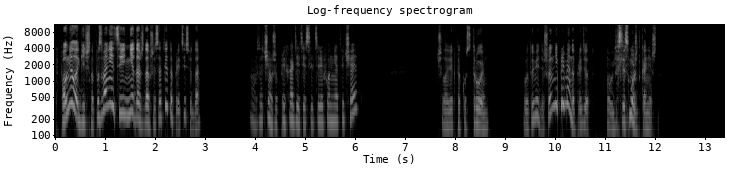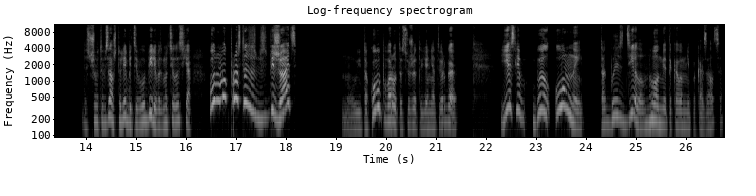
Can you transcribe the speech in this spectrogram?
Вполне логично позвонить и, не дождавшись ответа, прийти сюда». «А зачем же приходить, если телефон не отвечает?» «Человек так устроен. Вот увидишь, он непременно придет. Ну, если сможет, конечно». «Да с чего ты взял, что Лебедева убили?» — возмутилась я. «Он мог просто сбежать!» Ну, и такого поворота сюжета я не отвергаю. Если был умный, так бы и сделал, но он мне таковым не показался.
